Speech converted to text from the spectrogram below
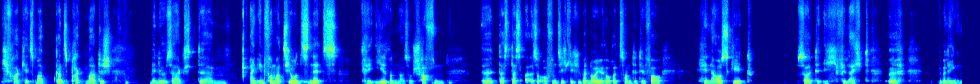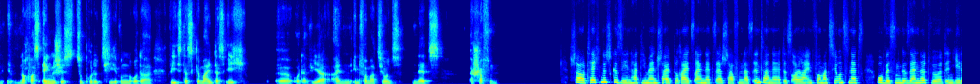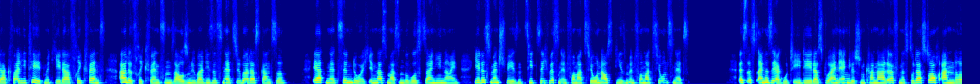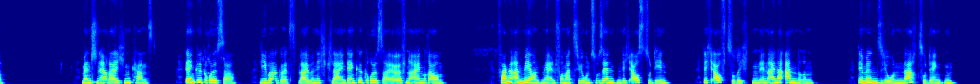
Ich frage jetzt mal ganz pragmatisch, wenn du sagst, ähm, ein Informationsnetz kreieren, also schaffen, äh, dass das also offensichtlich über neue Horizonte TV hinausgeht, sollte ich vielleicht äh, überlegen, noch was Englisches zu produzieren oder wie ist das gemeint, dass ich äh, oder wir ein Informationsnetz erschaffen? Schau, technisch gesehen hat die Menschheit bereits ein Netz erschaffen. Das Internet ist euer Informationsnetz, wo Wissen gesendet wird, in jeder Qualität, mit jeder Frequenz. Alle Frequenzen sausen über dieses Netz, über das ganze Erdnetz hindurch in das Massenbewusstsein hinein. Jedes Menschwesen zieht sich Wisseninformationen aus diesem Informationsnetz. Es ist eine sehr gute Idee, dass du einen englischen Kanal öffnest, sodass du auch andere Menschen erreichen kannst. Denke größer. Lieber Götz, bleibe nicht klein, denke größer, eröffne einen Raum. Fange an, mehr und mehr Informationen zu senden, dich auszudehnen, dich aufzurichten in einer anderen, Dimensionen nachzudenken,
